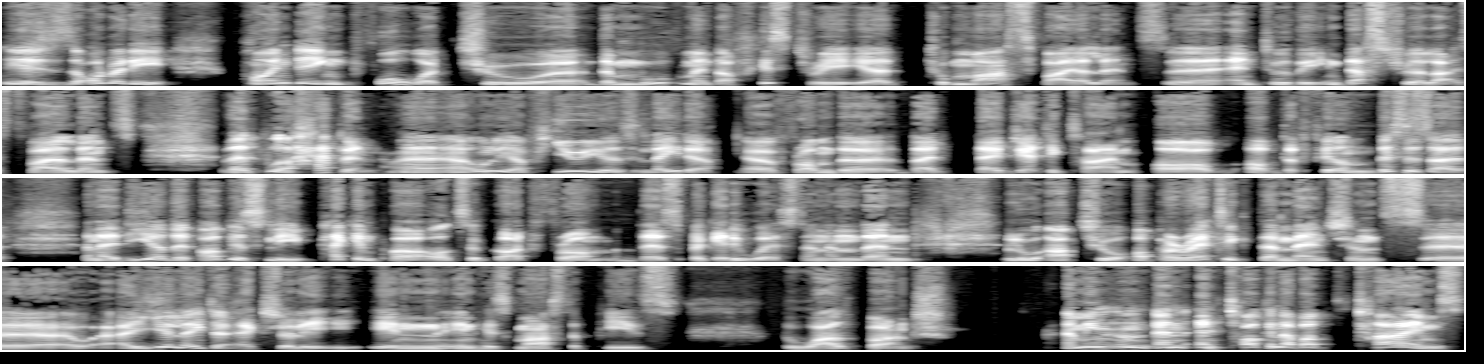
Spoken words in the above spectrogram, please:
it's already pointing forward to uh, the movement of history, uh, to mass violence uh, and to the industrialized violence that will happen uh, only a few years later from the, the diegetic time of, of the film. This is a, an idea that obviously Peckinpah also got from the spaghetti western and then blew up to operatic dimensions a year later, actually, in, in his masterpiece, The Wild Bunch. I mean, and, and talking about times,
